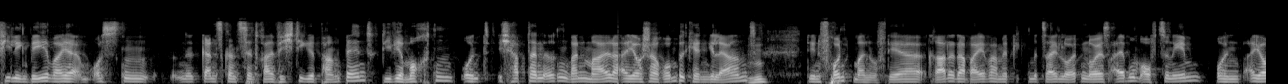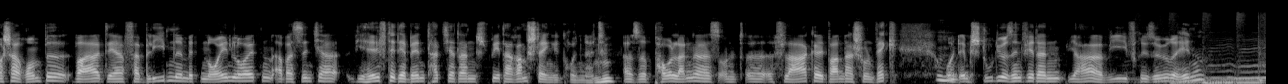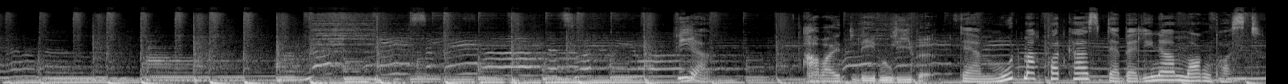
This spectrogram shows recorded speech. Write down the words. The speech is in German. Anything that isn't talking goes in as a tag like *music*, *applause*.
Feeling B war ja im Osten eine ganz, ganz zentral wichtige Punkband, die wir mochten. Und ich habe dann irgendwann mal Ayosha Rompe kennengelernt, mhm. den Frontmann, der gerade dabei war, mit, mit seinen Leuten ein neues Album aufzunehmen. Und Ayosha Rompe war der Verbliebene mit neun Leuten, aber es sind ja, die Hälfte der Band hat ja dann später Rammstein gegründet. Mhm. Also Paul Landers und äh, Flake waren da schon weg. Mhm. Und im Studio sind wir dann, ja, wie Friseure hin. Wir. Arbeit, Leben, Liebe. Der Mutmach-Podcast der Berliner Morgenpost.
